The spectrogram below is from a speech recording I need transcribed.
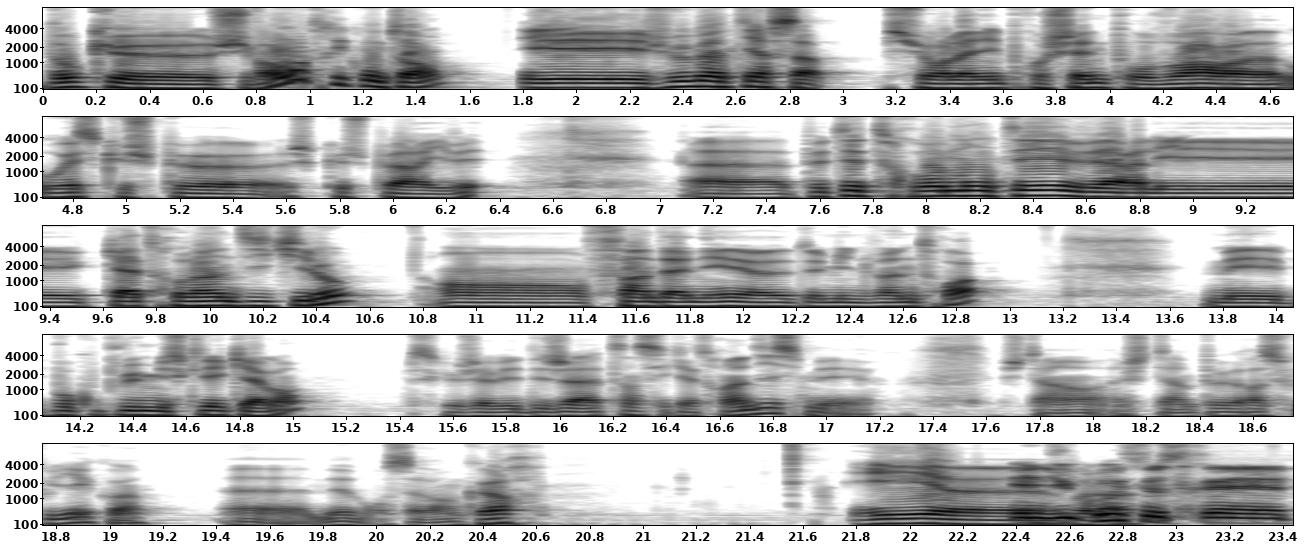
Donc euh, je suis vraiment très content et je veux maintenir ça sur l'année prochaine pour voir euh, où est-ce que je peux, euh, que je peux arriver. Peut-être remonter vers les 90 kilos en fin d'année 2023, mais beaucoup plus musclé qu'avant, parce que j'avais déjà atteint ces 90, mais j'étais un, un, peu grassouillé, quoi. mais bon, ça va encore. Et, et du coup, ce serait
